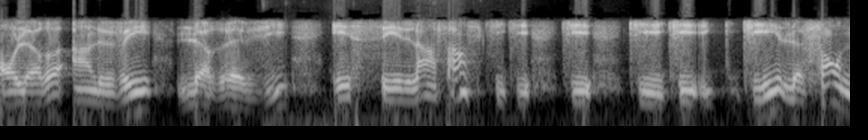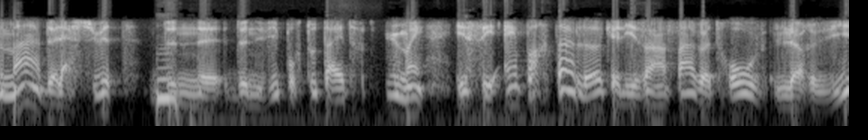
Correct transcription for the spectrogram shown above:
on leur a enlevé leur vie, et c'est l'enfance qui qui qui qui qui qui est le fondement de la suite mm. d'une d'une vie pour tout être humain. Et c'est important là que les enfants retrouvent leur vie.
